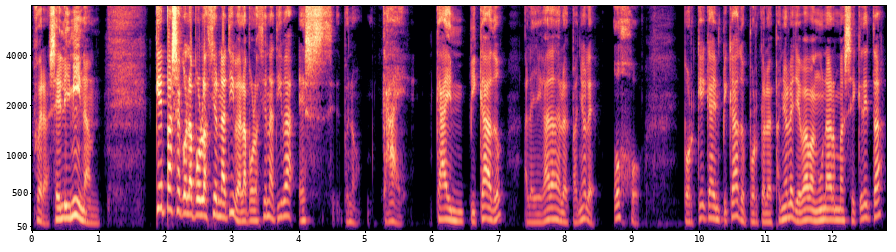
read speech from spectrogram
fuera, se eliminan. ¿Qué pasa con la población nativa? La población nativa es, bueno, cae, cae en picado a la llegada de los españoles. Ojo, ¿Por qué caen picado? Porque los españoles llevaban un arma secreta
